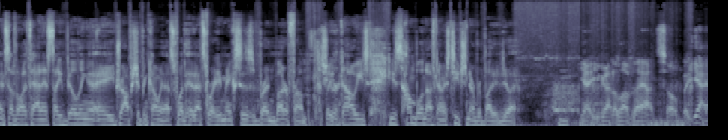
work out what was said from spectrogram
and something like that. And it's like building a, a drop shipping company. That's what that's where he makes his bread and butter from. Sure. So now he's he's humble enough. Now he's teaching everybody to do it. Yeah, you got to love that. So, but yeah,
